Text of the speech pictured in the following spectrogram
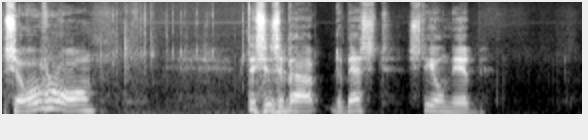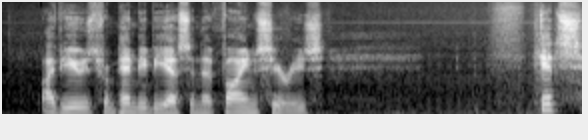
So overall, this is about the best steel nib I've used from Pen BBS in the Fine series. It's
